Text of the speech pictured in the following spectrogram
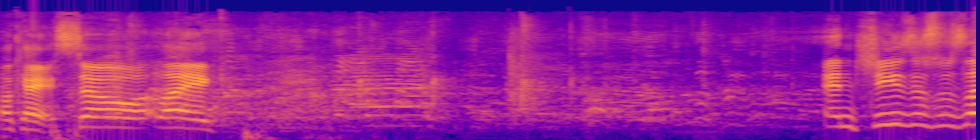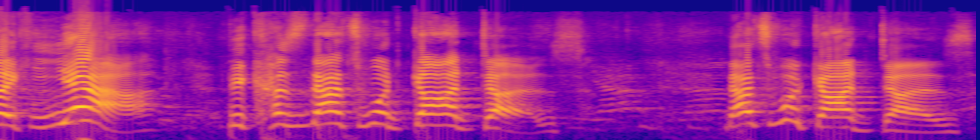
Okay, so like and Jesus was like, "Yeah, because that's what God does. That's what God does.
